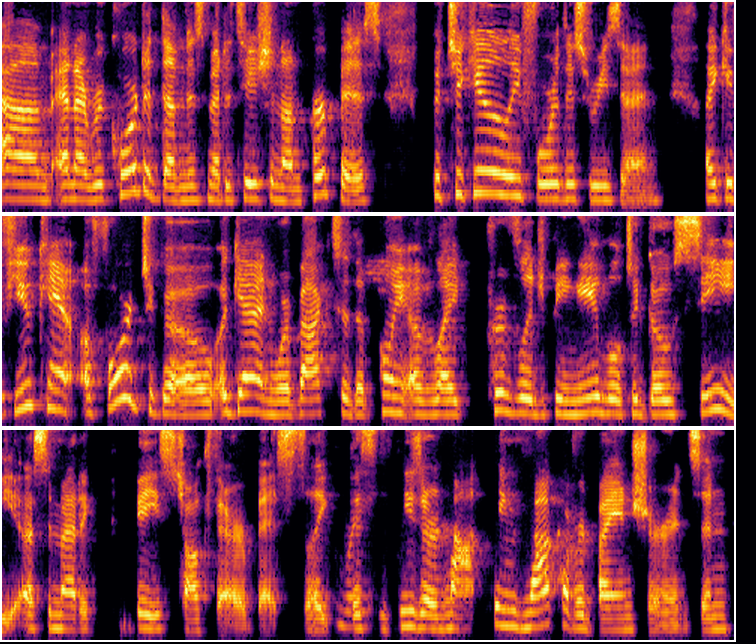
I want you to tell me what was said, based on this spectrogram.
Um, and I recorded them this meditation on purpose, particularly for this reason. Like, if you can't afford to go, again, we're back to the point of like privilege being able to go see a somatic based talk therapist. Like, this, these are not things not covered by insurance and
